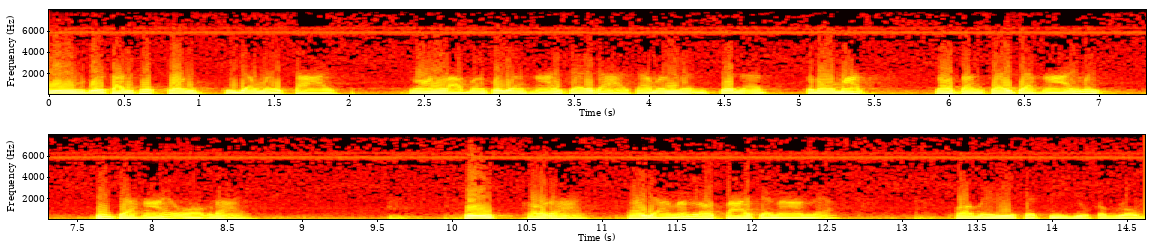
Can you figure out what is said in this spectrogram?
อยู่ด้วยกันทุกคนที่ยังไม่ตาย นอนหลับมันก็ยังหายใจได้ถ้ามันเป็นอัตโนมัติ เราตั้งใจจะหายมันถึงจะหายออกได้สูดเข้าได้ ถ้าอย่างนั้นเราตายจะนานแล้ว เพราะไม่มีสติอยู่กับลม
